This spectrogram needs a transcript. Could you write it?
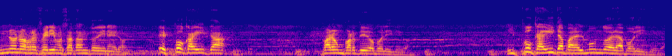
no nos referimos a tanto dinero. Es poca guita para un partido político. Y poca guita para el mundo de la política.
